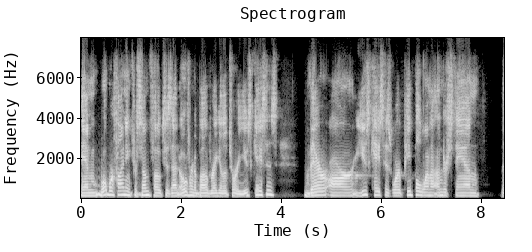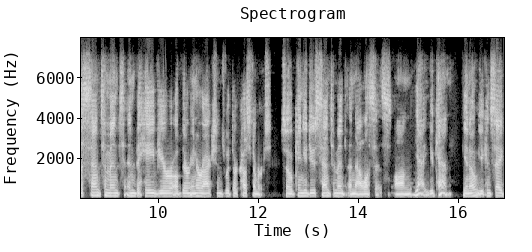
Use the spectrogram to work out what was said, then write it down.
And what we're finding for some folks is that over and above regulatory use cases, there are use cases where people want to understand the sentiment and behavior of their interactions with their customers. So, can you do sentiment analysis on? Yeah, you can. You know, you can say,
